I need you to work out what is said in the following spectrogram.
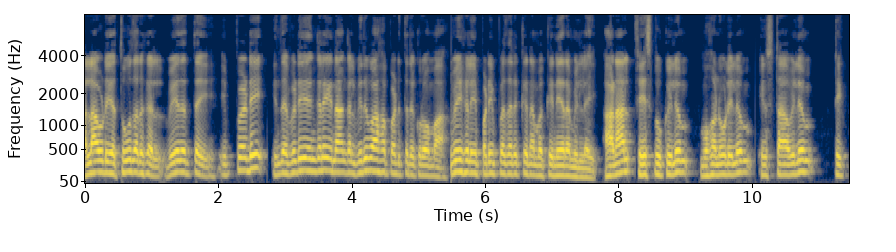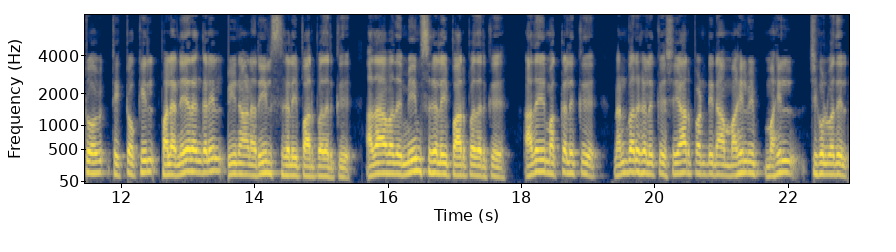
அல்லாவுடைய தூதர்கள் வேதத்தை இப்படி இந்த விடயங்களை நாங்கள் விரிவாக படித்திருக்கிறோமா இவைகளை படிப்பதற்கு நமக்கு நேரம் இல்லை ஆனால் ஃபேஸ்புக்கிலும் முகநூலிலும் இன்ஸ்டாவிலும் டிக்டோ டிக்டோக்கில் பல நேரங்களில் வீணான ரீல்ஸ்களை பார்ப்பதற்கு அதாவது மீம்ஸ்களை பார்ப்பதற்கு அதை மக்களுக்கு நண்பர்களுக்கு ஷேர் பண்ணி நாம் மகிழ்வி மகிழ்ச்சி கொள்வதில்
